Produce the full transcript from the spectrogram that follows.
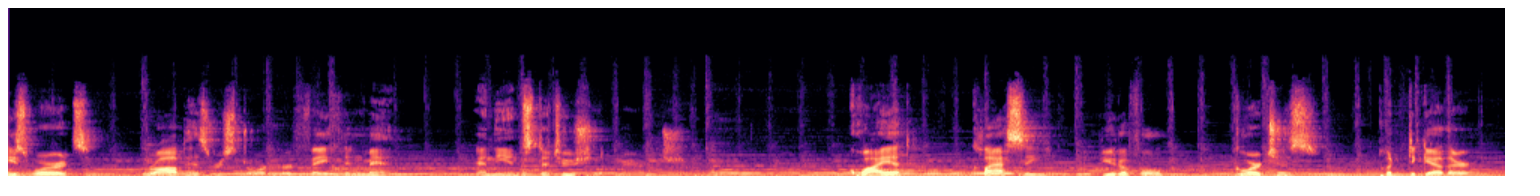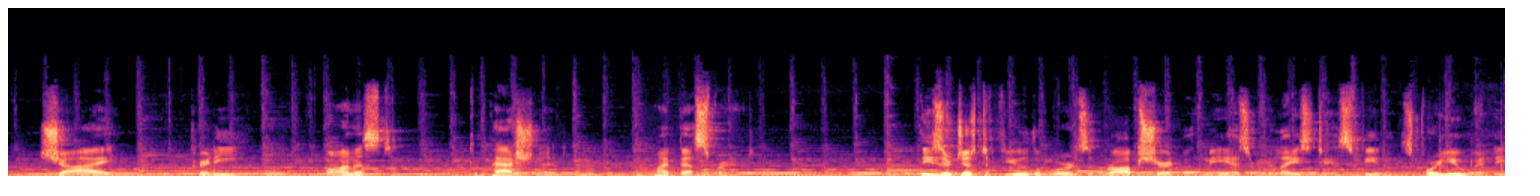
Wendi's words, Rob has restored her faith in men and the institution of marriage. Quiet, classy, beautiful, gorgeous, put together, shy, pretty, honest, compassionate, my best friend. These are just a few of the words that Rob shared with me as it relates to his feelings for you, Wendi,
